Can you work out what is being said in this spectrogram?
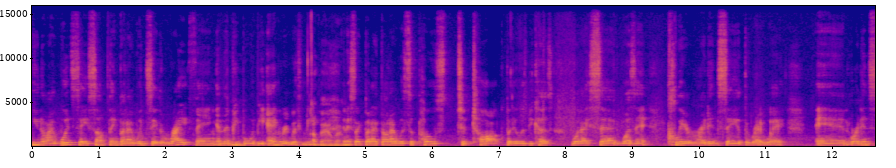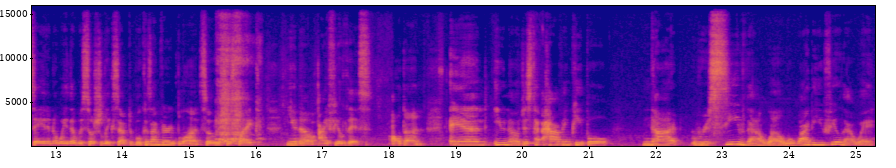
you know, I would say something, but I wouldn't say the right thing, and then people would be angry with me. Okay, okay. And it's like, but I thought I was supposed to talk, but it was because what I said wasn't clear, or I didn't say it the right way and or I didn't say it in a way that was socially acceptable because I'm very blunt. So it's just like, you know, I feel this, all done. And you know, just having people not receive that well. Well, why do you feel that way?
